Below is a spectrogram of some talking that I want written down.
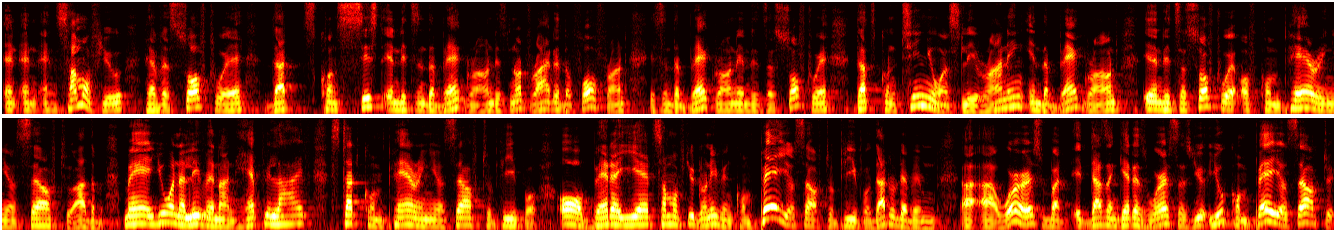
and, and, and some of you have a software that consists and it's in the background it's not right at the forefront it's in the background and it's a software that's continuously running in the background and it's a software of comparing yourself to other man you want to live an unhappy life? Start comparing yourself to people. Or better yet some of you don't even compare yourself to people. That would have been uh, uh, worse but it doesn't get as worse as you you compare yourself to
